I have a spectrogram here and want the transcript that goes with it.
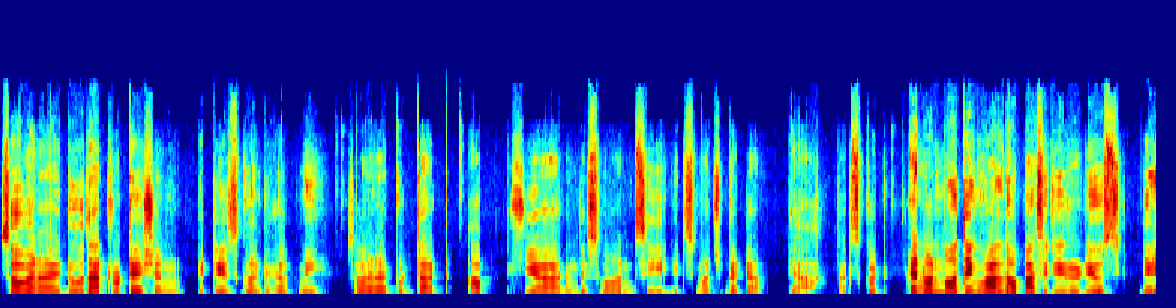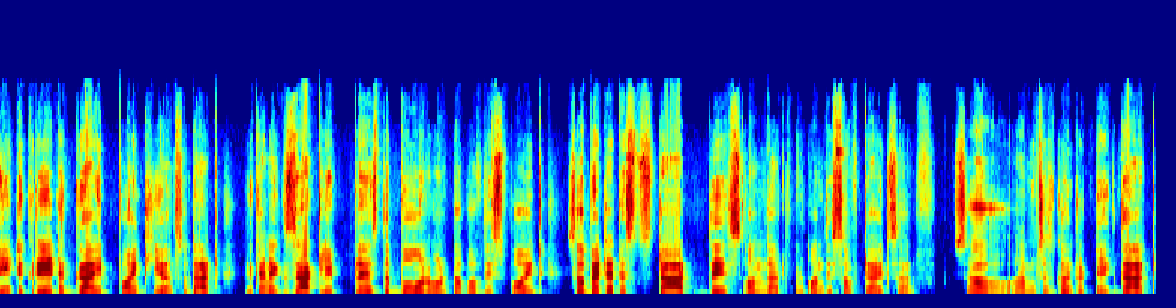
So when I do that rotation it is going to help me. So when I put that up here and this one. See it's much better. Yeah that's good. And one more thing while the opacity is reduced you need to create a guide point here so that you can exactly place the bone on top of this point. So better to start this on that on the software itself. So I'm just going to take that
